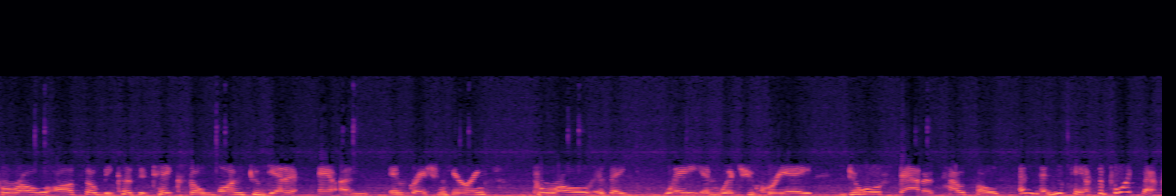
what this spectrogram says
Parole also because it takes so long to get an immigration hearing. Parole is a way in which you create dual status households, and then you can't support them.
